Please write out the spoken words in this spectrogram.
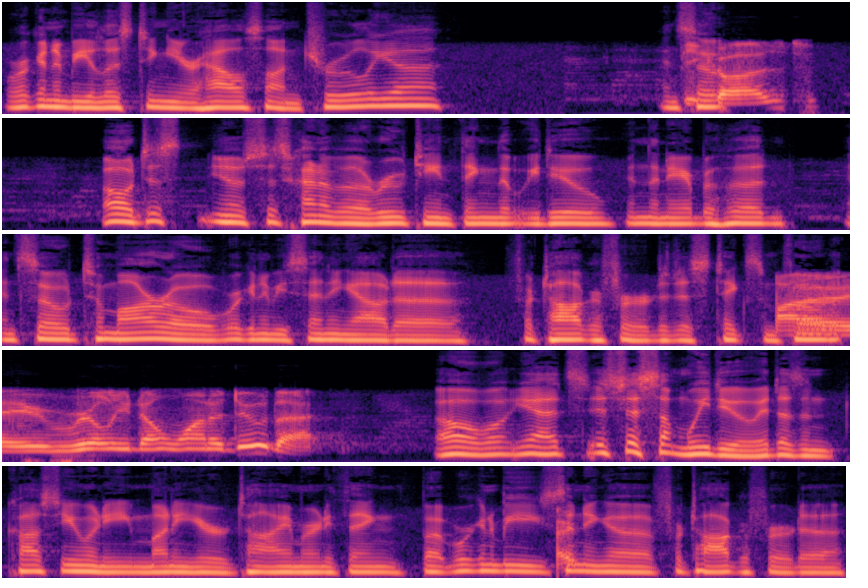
we're going to be listing your house on Trulia. And so, because oh, just, you know, it's just kind of a routine thing that we do in the neighborhood. And so tomorrow we're going to be sending out a photographer to just take some I photos. really don't want to do that. Oh, well, yeah, it's it's just something we do. It doesn't cost you any money or time or anything, but we're going to be sending a photographer to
